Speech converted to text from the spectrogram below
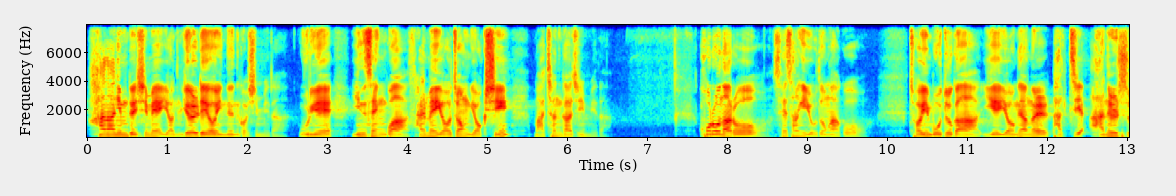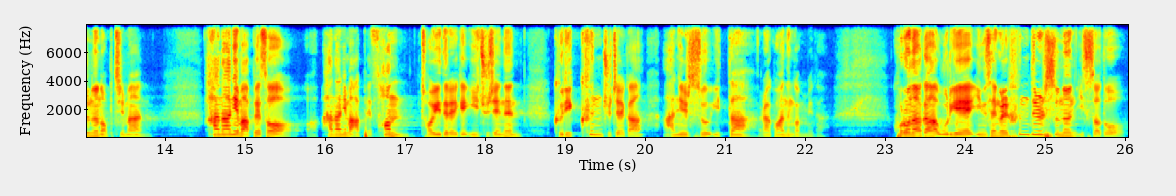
하나님 되심에 연결되어 있는 것입니다. 우리의 인생과 삶의 여정 역시 마찬가지입니다. 코로나로 세상이 요동하고 저희 모두가 이에 영향을 받지 않을 수는 없지만 하나님 앞에서 하나님 앞에 선 저희들에게 이 주제는 그리 큰 주제가 아닐 수 있다라고 하는 겁니다. 코로나가 우리의 인생을 흔들 수는 있어도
